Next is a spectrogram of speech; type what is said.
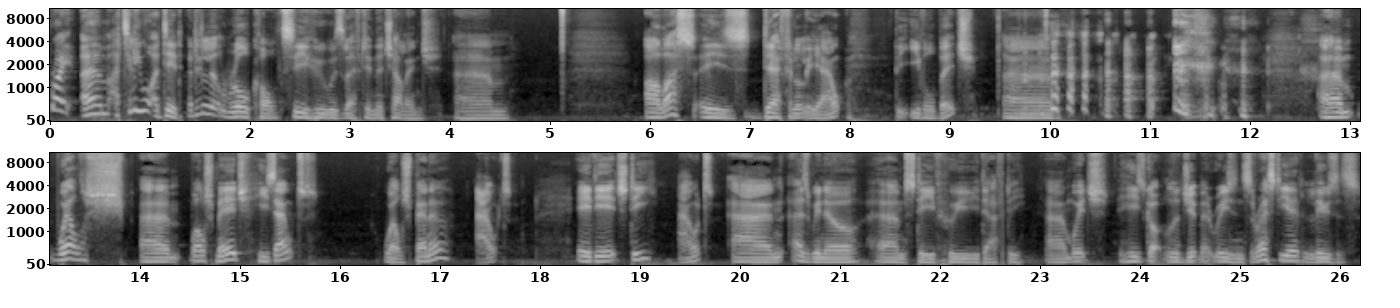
Right, um, I tell you what I did. I did a little roll call to see who was left in the challenge. Um, Arlas is definitely out, the evil bitch. Um, um, Welsh um, Welsh Mage, he's out. Welsh Benno, out. ADHD, out. And as we know, um, Steve, who you dafty, um, which he's got legitimate reasons. The rest of you, losers.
